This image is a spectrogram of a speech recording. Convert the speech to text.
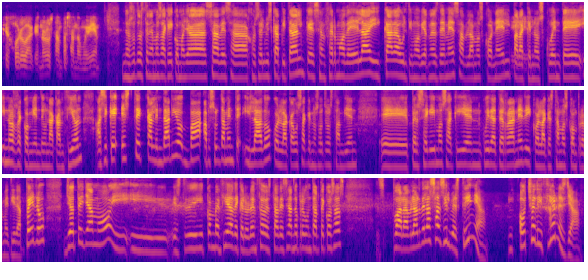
que joroba, que no lo están pasando muy bien. Nosotros tenemos aquí, como ya sabes, a José Luis Capital, que es enfermo de ELA y cada último viernes de mes hablamos con él para que nos cuente y nos recomiende una canción. Así que este calendario va absolutamente hilado con la causa que nosotros también eh, perseguimos aquí en Cuídate Runner y con la que estamos comprometida. Pero yo te llamo y, estoy convencida de que Lorenzo está deseando preguntarte cosas para hablar de la San Silvestriña. Ocho ediciones ya.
